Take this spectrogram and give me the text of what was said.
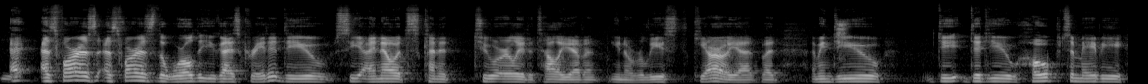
yeah. as far as as far as the world that you guys created, do you see? I know it's kind of too early to tell. You haven't, you know, released Chiaro yet, but I mean, do you, do did you hope to maybe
